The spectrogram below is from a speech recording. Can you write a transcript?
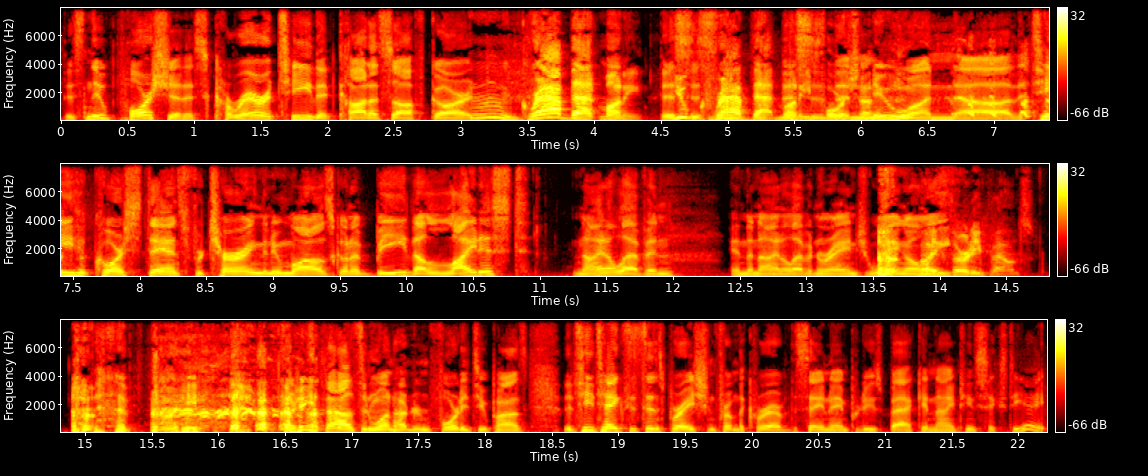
this new Porsche, this Carrera T that caught us off guard. Mm, grab that money. This you is grab that money, This is Porsche. the new one. Uh, the T, of course, stands for Touring. The new model is going to be the lightest 911 in the 911 range, weighing only 30 pounds. three 3,142 pounds. The T takes its inspiration from the Carrera of the same name produced back in 1968,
